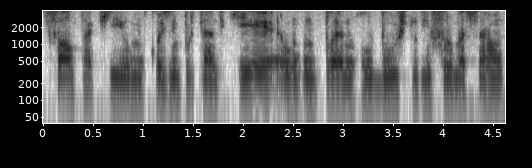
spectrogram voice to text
falta aqui uma coisa importante, que é um, um plano robusto de informação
